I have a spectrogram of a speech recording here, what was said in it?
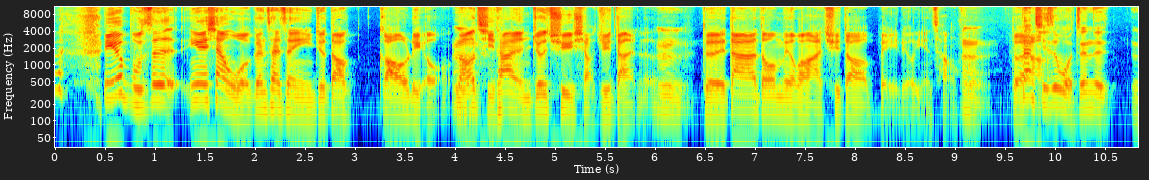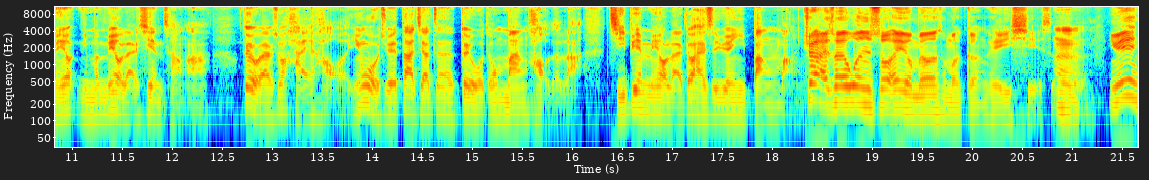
因为不是因为像我跟蔡成颖就到。高流，然后其他人就去小巨蛋了。嗯，对，大家都没有办法去到北流演唱会。嗯，对啊。但其实我真的没有，你们没有来现场啊，对我来说还好啊，因为我觉得大家真的对我都蛮好的啦，即便没有来，都还是愿意帮忙，就还是会问说，哎，有没有什么梗可以写什么的？嗯，因为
